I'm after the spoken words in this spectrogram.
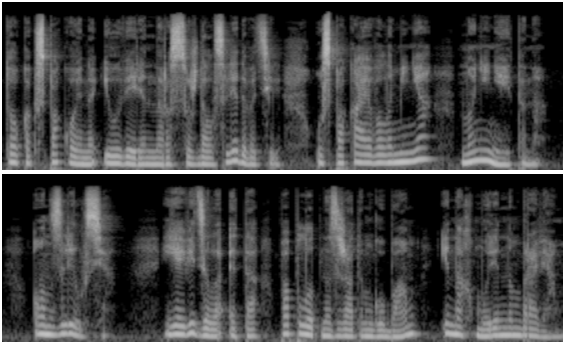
То, как спокойно и уверенно рассуждал следователь, успокаивало меня, но не Нейтана. Он злился. Я видела это по плотно сжатым губам и нахмуренным бровям.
